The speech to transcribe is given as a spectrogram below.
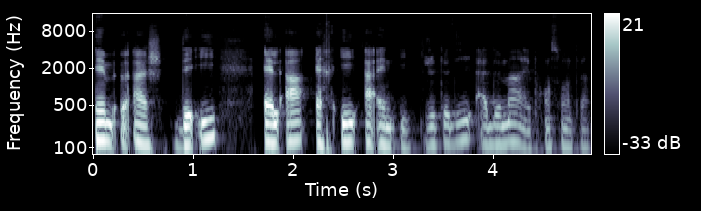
M-E-H-D-I-L-A-R-I-A-N-I. Je te dis à demain et prends soin de toi.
